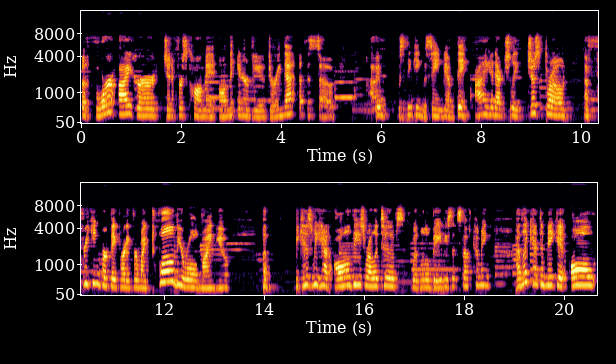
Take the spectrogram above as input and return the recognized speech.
before I heard Jennifer's comment on the interview during that episode, I was thinking the same damn thing. I had actually just thrown a freaking birthday party for my 12 year old, mind you. But because we had all these relatives with little babies and stuff coming, I like had to make it all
